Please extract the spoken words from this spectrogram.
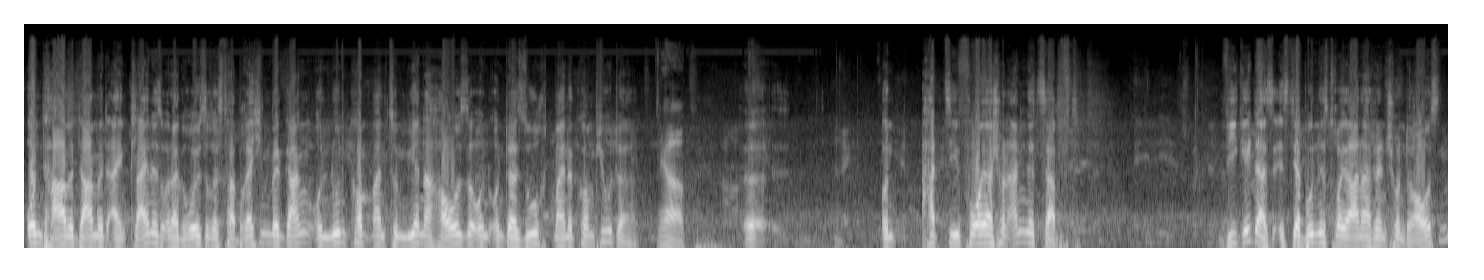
und habe damit ein kleines oder größeres Verbrechen begangen und nun kommt man zu mir nach Hause und untersucht meine Computer Ja, und hat sie vorher schon angezapft. Wie geht das? Ist der Bundestrojaner denn schon draußen?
